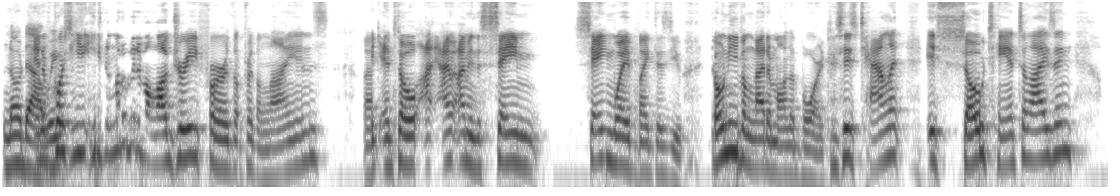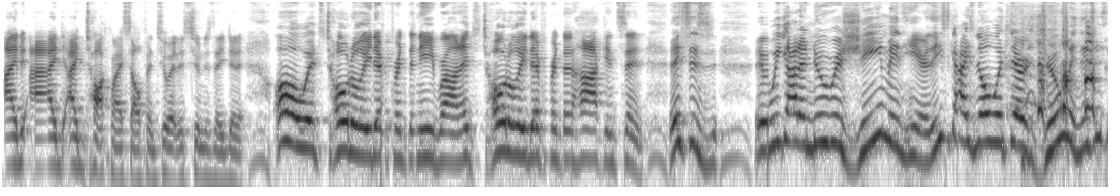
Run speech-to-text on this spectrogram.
No doubt. And of we, course, he, he's a little bit of a luxury for the for the Lions. Like, and so I, I'm in the same same wavelength as you. Don't even let him on the board because his talent is so tantalizing. I'd, I'd, I'd talk myself into it as soon as they did it. Oh, it's totally different than Ebron. It's totally different than Hockenson. This is, we got a new regime in here. These guys know what they're doing. This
